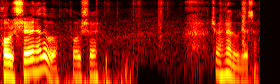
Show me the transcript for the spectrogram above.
Porsche nədir bu? Porsche köhnədir bu deyəsən.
